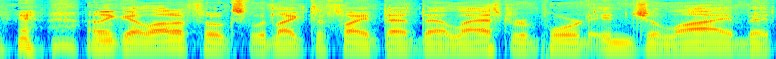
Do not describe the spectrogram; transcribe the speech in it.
I think a lot of folks would like to fight that, that last report in July. But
